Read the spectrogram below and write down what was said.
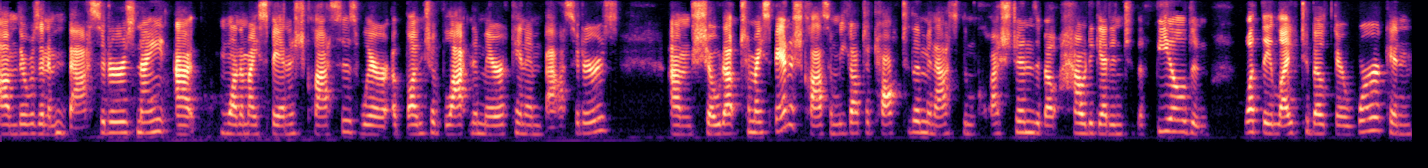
um, there was an ambassadors night at one of my Spanish classes where a bunch of Latin American ambassadors um, showed up to my Spanish class and we got to talk to them and ask them questions about how to get into the field and what they liked about their work. And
